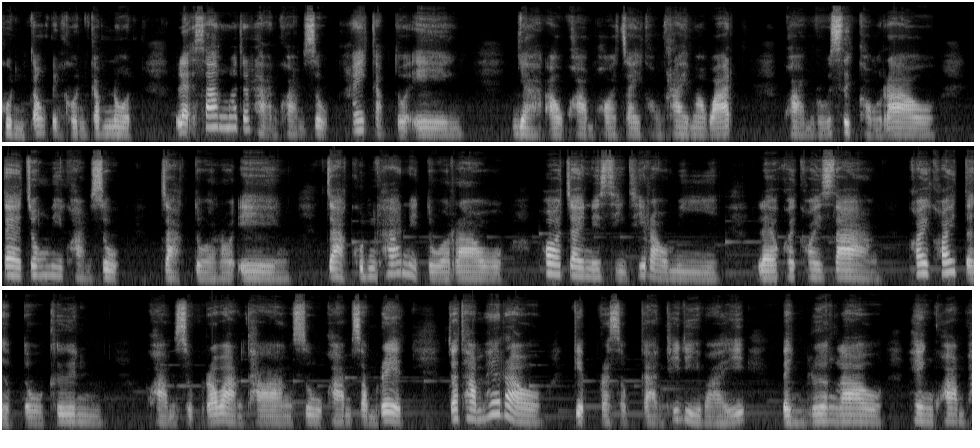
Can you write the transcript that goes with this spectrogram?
คุณต้องเป็นคนกำหนด และสร้างมาตรฐานความสุขให้กับตัวเอง อย่าเอาความพอใจของใครมาวัด ความรู้สึกของเรา แต่จงมีความสุขจากตัวเราเอง จากคุณค่าในตัวเรา พอใจในสิ่งที่เรามี แล้วค่อยๆสร้าง ค่อยๆเติบโตขึ้น ความสุขระหว่างทางสู่ความสำเร็จ จะทำให้เราเก็บประสบการณ์ที่ดีไว้ เป็นเรื่องเล่า แห่งความภ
